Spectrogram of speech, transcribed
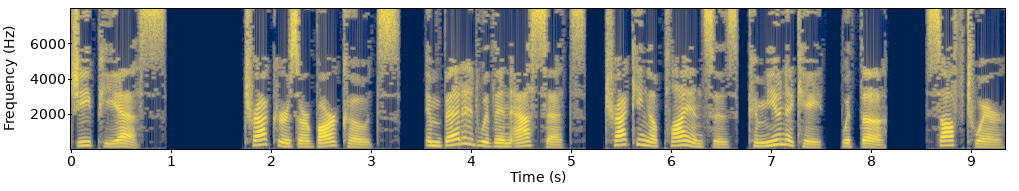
GPS trackers or barcodes. Embedded within assets, tracking appliances communicate with the software.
